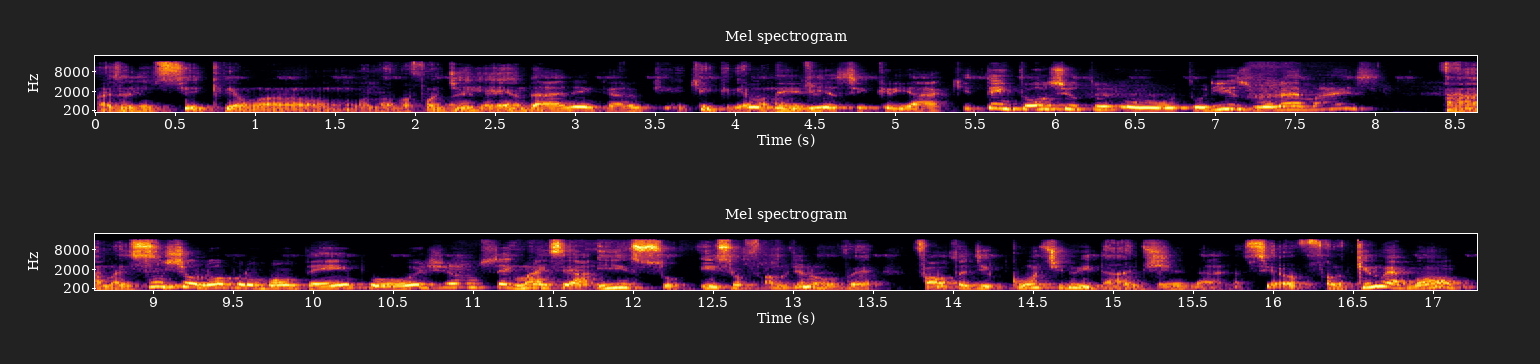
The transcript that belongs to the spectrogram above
mas a gente tem que criar uma, uma nova fonte É de renda. verdade, hein, cara? O que que uma poderia se criar aqui? Tentou-se o, tu- o turismo, né? Mas Ah, mas, funcionou por um bom tempo. Hoje eu não sei como mas é é tá. isso, isso eu falo de novo, é falta de continuidade. Continuidade. Se eu falo que não é bom,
